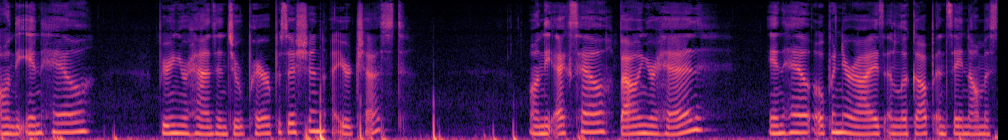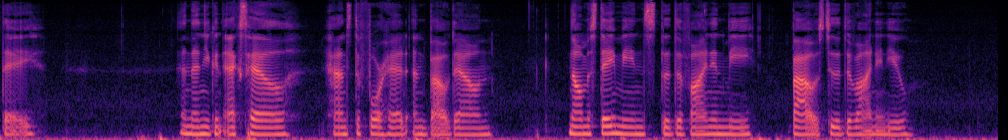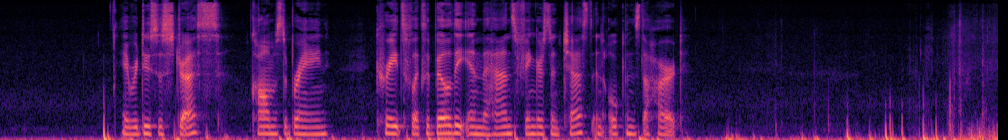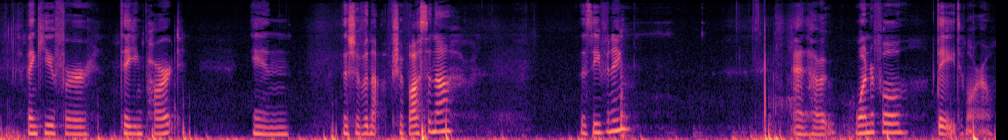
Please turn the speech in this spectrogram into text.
On the inhale, bring your hands into a prayer position at your chest. On the exhale, bowing your head. Inhale, open your eyes and look up and say namaste. And then you can exhale, hands to forehead and bow down. Namaste means the divine in me bows to the divine in you. It reduces stress, calms the brain, creates flexibility in the hands, fingers, and chest, and opens the heart. Thank you for taking part in the Shavasana this evening, and have a wonderful day tomorrow.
